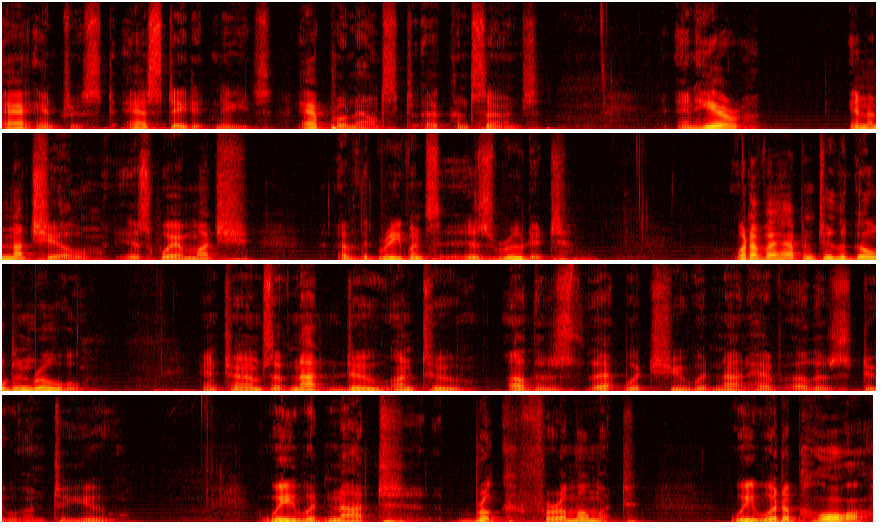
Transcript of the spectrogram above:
our interests, our stated needs, our pronounced uh, concerns. And here, in a nutshell, is where much of the grievance is rooted. Whatever happened to the golden rule in terms of not do unto others that which you would not have others do unto you? We would not brook for a moment. We would abhor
